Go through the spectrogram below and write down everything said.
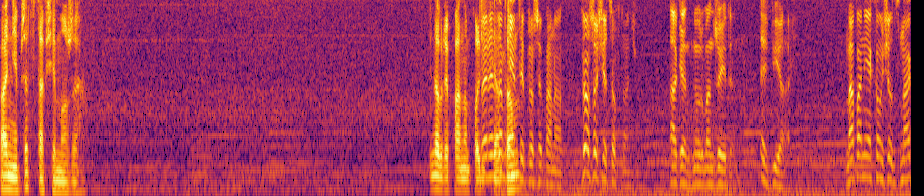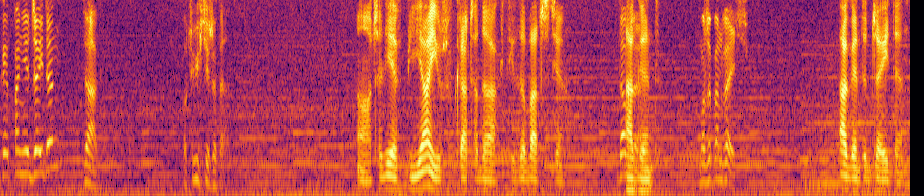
Panie, przedstaw się może. Dzień dobry panom Teren policjantom. zamknięty, proszę pana. Proszę się cofnąć. Agent Norman Jaden, FBI. Ma pan jakąś odznakę, panie Jaden? Tak. Oczywiście, że tak. O, czyli FBI już wkracza do akcji, zobaczcie. Dobrze, Agent, może pan wejść. agent Jaden.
